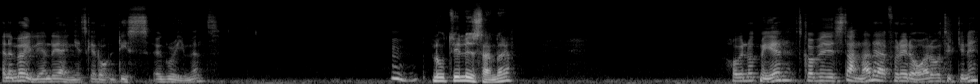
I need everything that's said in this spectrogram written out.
Eller möjligen det engelska då, disagreement. Låter ju lysande. Har vi något mer? Ska vi stanna där för idag eller vad tycker ni?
